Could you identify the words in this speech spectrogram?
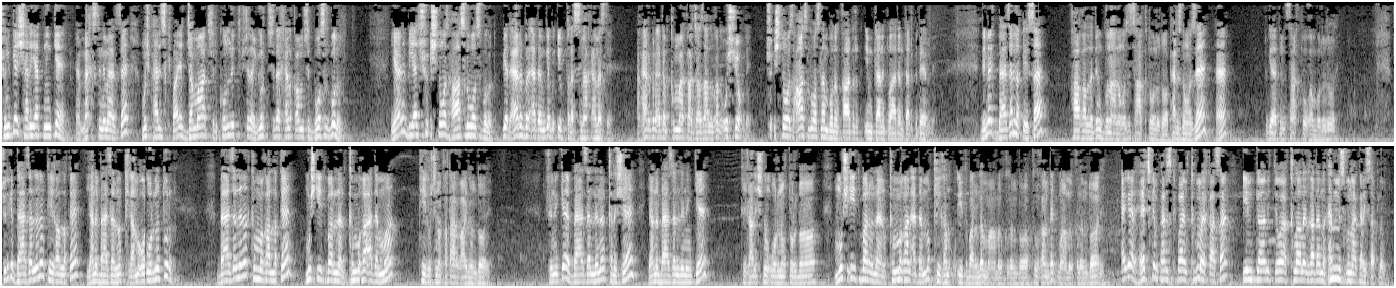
Chunki shariatninki e, maqsadi nima desa mush farz kifoya jamoat ichida kollektiv ichida yurt ichida xalq omisi bo'lsa bo'ladi ya'ni bu yer shu ishni o'zi hosil bo'lsa bo'ladi. Bu yer har bir odamga bu ibtilo sinoq emas deydi har bir odam qilmay qol jazolangan o'sh yo'q deydi shu ishni o'zi hosil bo'lsa bo'ladi qodir imkoniyat va odam tarafidan demak ba'zanlar qilsa qolganlardan gunohni o'zi saqit bo'ladi farzni o'zi ha? Tugadan saqit bo'lgan bo'ladi chunki ba'zanlarning qilganligi ya'ni ba'zanlarning qilgani o'rni turdi ba'zanlarning qilmaganligi mush e'tibor bilan qilmagan odammi qiyg'uchining qatoriga aylandi chunki ba'zanlarning qilishi ya'ni ba'zanlarninki qilgan ishning o'rniga turdi. Mush e'tibor bilan qilmagan odamni qilgan e'tibor bilan muomil qilindi qilgandek muomil qilindi agar hech kim farz kifoyani qilmay qolsa imkoniyati va qila oladigan odamni hammasi gunohkor hisoblanadi.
